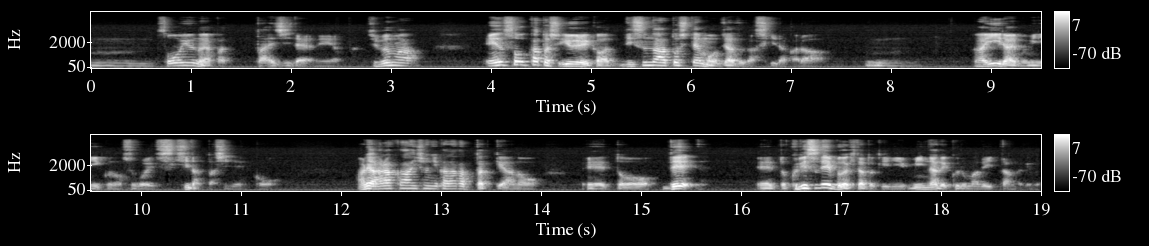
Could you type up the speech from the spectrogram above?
うん、そういうのやっぱ大事だよね。自分は演奏家というよりかは、リスナーとしてもジャズが好きだから、うん、いいライブ見に行くのすごい好きだったしね、こう。あれ、荒川一緒に行かなかったっけ？あの、えっ、ー、と、で、えっ、ー、と、クリス・デーブが来た時にみんなで車で行ったんだけど。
